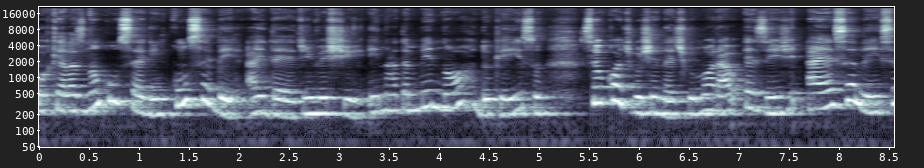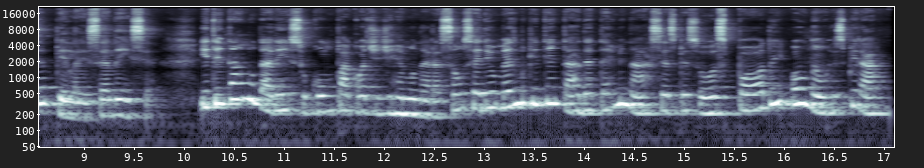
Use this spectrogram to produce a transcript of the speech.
porque elas não conseguem conceber a ideia de investir em nada menor do que isso, seu código genético e moral exige a excelência pela excelência. E tentar mudar isso com um pacote de remuneração seria o mesmo que tentar determinar se as pessoas podem ou não respirar.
